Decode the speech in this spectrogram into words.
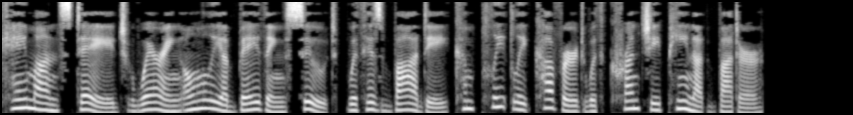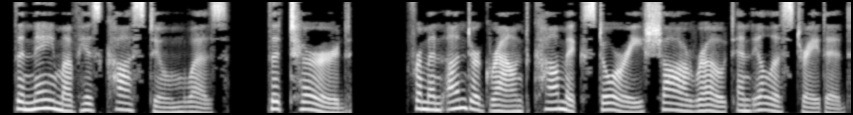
came on stage wearing only a bathing suit, with his body completely covered with crunchy peanut butter. The name of his costume was, The Turd, from an underground comic story Shaw wrote and illustrated.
